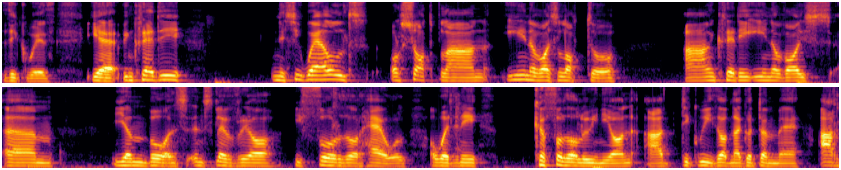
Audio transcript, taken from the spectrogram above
ddigwydd. Ie, yeah, fi'n credu, nes i weld o'r shot blaen un o foes Lotto a'n credu un o foes um, Iambo yn, yn sglefrio i ffwrdd o'r hewl, a wedyn ni, cyffwrdd olwynion a digwyddodd na godymau ar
